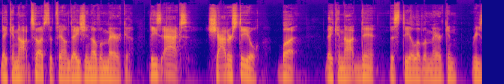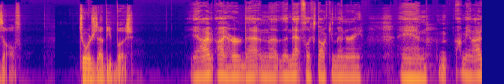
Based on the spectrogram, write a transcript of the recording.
they cannot touch the foundation of America. These acts shatter steel, but they cannot dent the steel of American resolve. George W. Bush. Yeah, I, I heard that in the, the Netflix documentary. And I mean, I,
